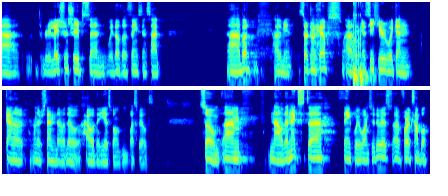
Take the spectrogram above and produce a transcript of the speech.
uh, relationships and with other things inside. Uh, but I mean, certainly helps. As you can see here, we can kind of understand the, the, how the SBOM was built. So um, now the next uh, thing we want to do is, uh, for example,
